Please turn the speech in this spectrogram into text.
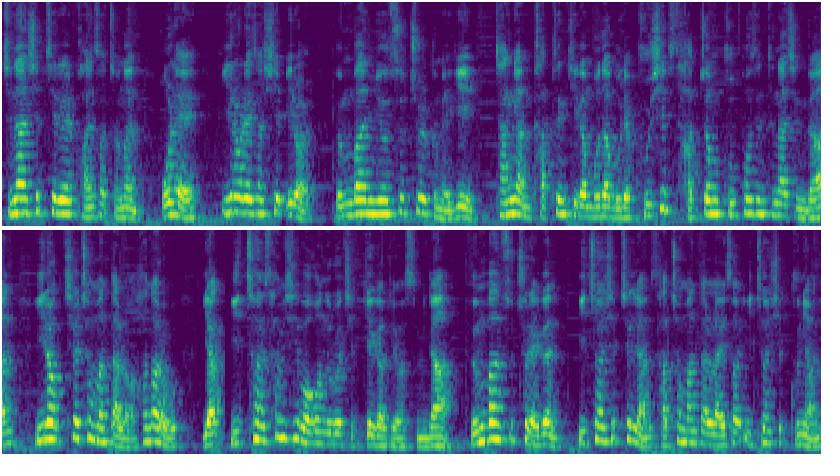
지난 17일 관서청은 올해 1월에서 11월 음반류 수출 금액이 작년 같은 기간보다 무려 94.9%나 증가한 1억 7천만 달러 하나로 약 2,030억 원으로 집계가 되었습니다. 음반 수출액은 2017년 4천만 달러에서 2019년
